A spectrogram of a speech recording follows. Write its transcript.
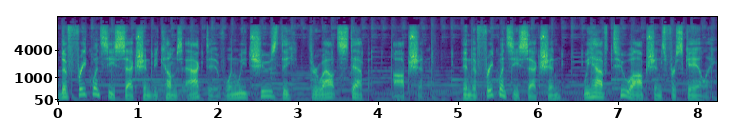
The frequency section becomes active when we choose the Throughout Step option. In the frequency section, we have two options for scaling.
